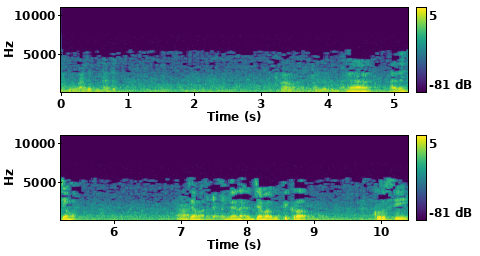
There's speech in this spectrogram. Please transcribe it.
تقول أدب أدب. تكرار أدب. نعم هذا جمع. جمع. لأن الجمع بالتكرار. كرسي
